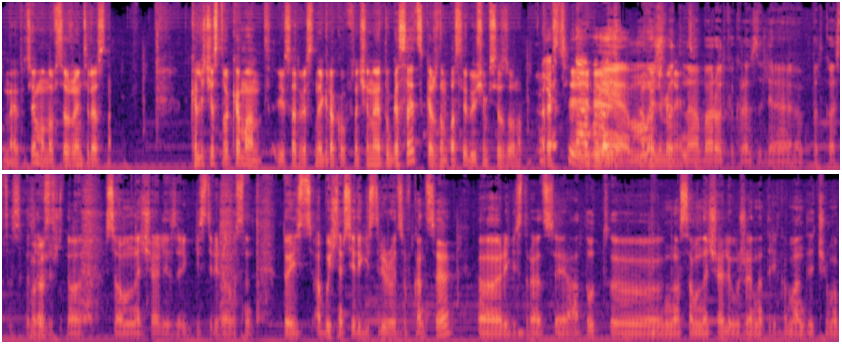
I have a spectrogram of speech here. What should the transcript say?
на эту тему, но все же интересно количество команд и, соответственно, игроков начинает угасать с каждым последующим сезоном? Нет, Расти да, или не, мы же вот наоборот как раз для подкаста сказали, Расти. что в самом начале зарегистрировался. То есть обычно все регистрируются в конце э, регистрации, а тут э, на самом начале уже на три команды чем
